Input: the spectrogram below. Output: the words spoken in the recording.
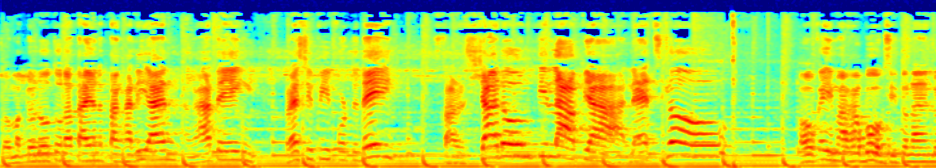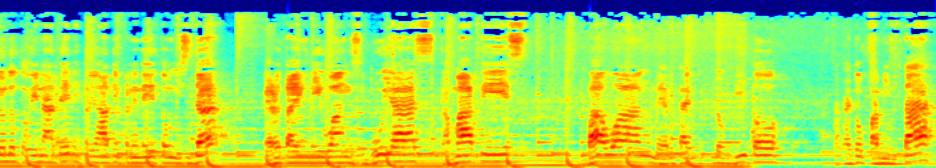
So magluluto na tayo ng tanghalian. Ang ating recipe for today, Sarsyadong Tilapia. Let's go! Okay mga kabogs, ito na yung lulutuin natin. Ito yung ating prinitong isda. Meron tayong niwang sibuyas, kamatis, bawang, meron tayong itlog dito, saka itong paminta,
